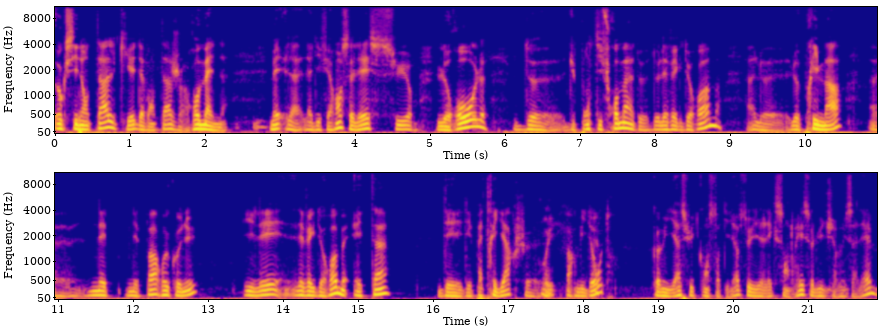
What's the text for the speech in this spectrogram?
occidentale qui est davantage romaine. Mmh. Mais la, différence, elle est sur le rôle de, du pontife romain, de, l'évêque de Rome. Hein, le, primat euh, n'est pas reconnu. Il est l'évêque de Rome est un des, patriarches euh, parmi d'autres, comme il y a celui de Constantinople, celui d'Alexandrie, celui de Jérusalem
